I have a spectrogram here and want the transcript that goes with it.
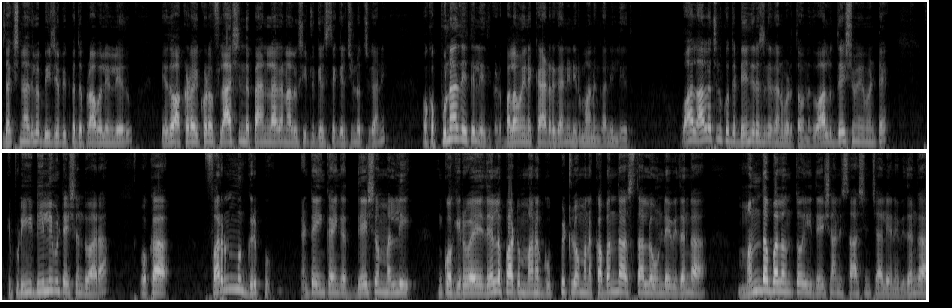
దక్షిణాదిలో బీజేపీకి పెద్ద ప్రాబల్యం లేదు. ఏదో అక్కడ ఇక్కడ ఫ్లాష్ ఇన్ ద ప్యాన్ లాగా నాలుగు సీట్లు గెలిస్తే గెలిచిండొచ్చు కానీ ఒక పునాది అయితే లేదు ఇక్కడ. బలమైన క్యాడర్ కానీ నిర్మాణం కానీ లేదు. వాళ్ళ ఆలోచన కొంత డేంజరస్గా కనబడుతూ ఉన్నది. వాళ్ళ ఉద్దేశం ఏమంటే ఇప్పుడు ఈ డీలిమిటేషన్ ద్వారా ఒక ఫర్మ్ గ్రిప్ అంటే ఇంకా ఇంకా దేశం మళ్ళీ ఇంకొక ఇరవై ఐదేళ్ళ పాటు మన గుప్పిట్లో మన కబంధ హస్తాల్లో ఉండే విధంగా మందబలంతో ఈ దేశాన్ని శాసించాలి అనే విధంగా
